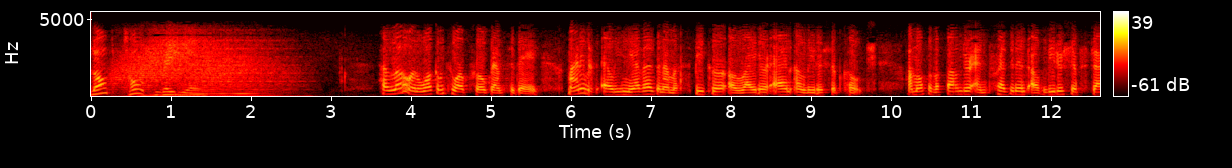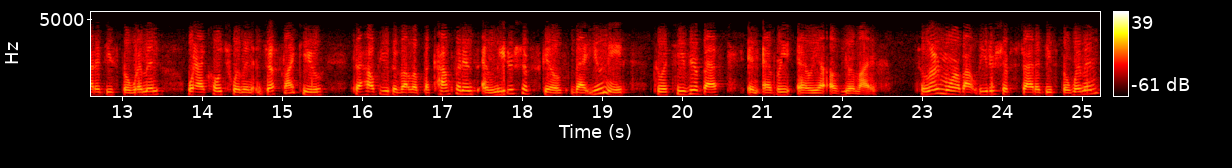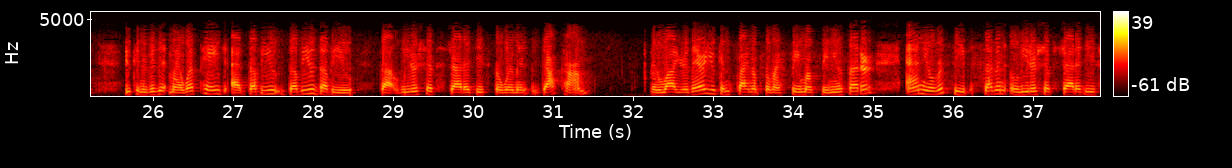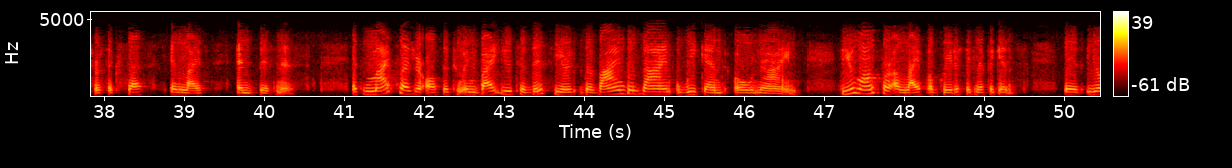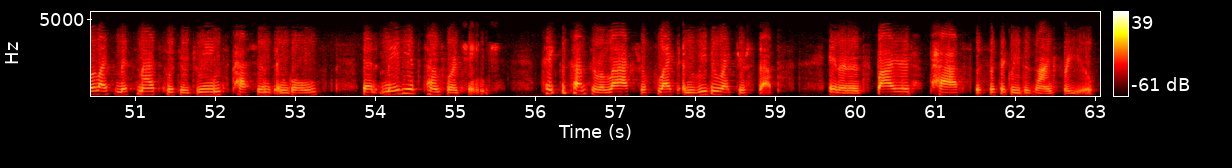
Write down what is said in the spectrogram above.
Blog Talk Radio. Hello, and welcome to our program today. My name is Ellie Nieves, and I'm a speaker, a writer, and a leadership coach. I'm also the founder and president of Leadership Strategies for Women, where I coach women just like you to help you develop the confidence and leadership skills that you need to achieve your best in every area of your life. To learn more about leadership strategies for women, you can visit my webpage at www.leadershipstrategiesforwomen.com. And while you're there, you can sign up for my free monthly newsletter, and you'll receive seven leadership strategies for success in life and business. It's my pleasure also to invite you to this year's Divine Design Weekend 09. Do you long for a life of greater significance? Is your life mismatched with your dreams, passions, and goals? Then maybe it's time for a change. Take the time to relax, reflect, and redirect your steps in an inspired path specifically designed for you.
